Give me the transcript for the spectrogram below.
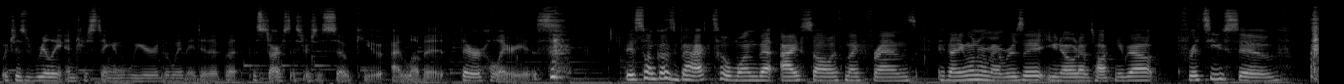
which is really interesting and weird the way they did it. But the Start Sisters is so cute. I love it. They're hilarious. this one goes back to one that I saw with my friends. If anyone remembers it, you know what I'm talking about. Fritz You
